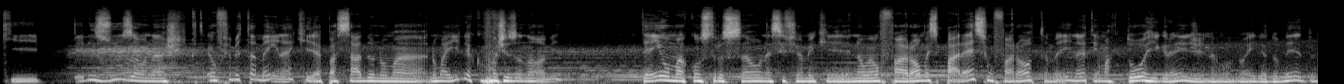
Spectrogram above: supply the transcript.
Que eles usam, né? É um filme também, né? Que é passado numa, numa ilha, como diz o nome. Tem uma construção nesse filme que não é um farol, mas parece um farol também, né? Tem uma torre grande no, na Ilha do Medo.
